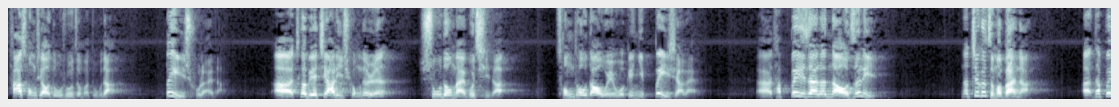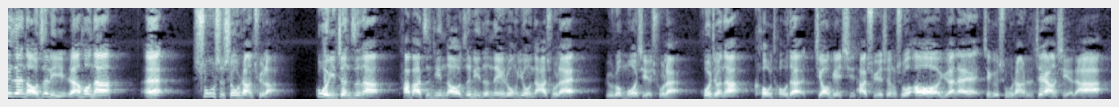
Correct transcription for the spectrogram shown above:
他从小读书怎么读的？背出来的，啊，特别家里穷的人，书都买不起的。从头到尾，我给你背下来，啊，他背在了脑子里，那这个怎么办呢？啊，他背在脑子里，然后呢，哎，书是收上去了。过一阵子呢，他把自己脑子里的内容又拿出来，比如说默写出来，或者呢，口头的交给其他学生说：“哦，原来这个书上是这样写的，啊，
